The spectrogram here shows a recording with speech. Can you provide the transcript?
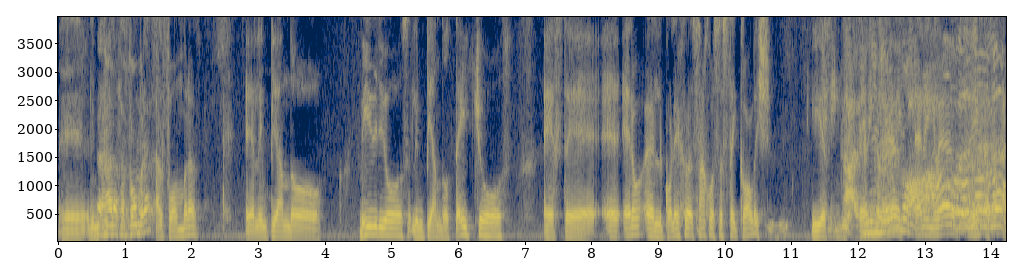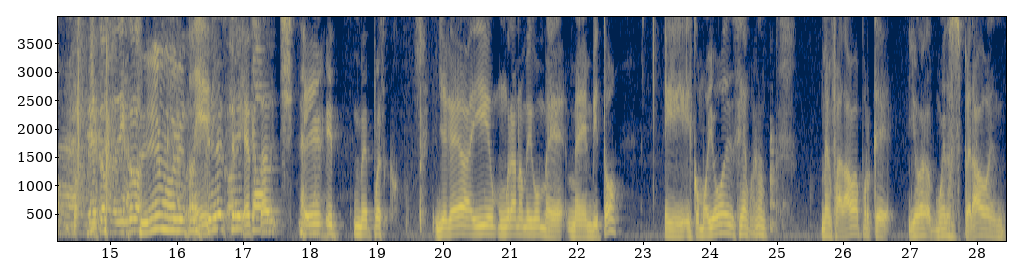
eh, limpi- Ajá, las alfombras. alfombras, eh, limpiando vidrios, limpiando techos. Este, eh, era el colegio de San José State College. Y es- inglés. En En inglés. inglés. En inglés. ¿Ves cómo dijo? Sí, muy bien. College. eh, eh, me, pues llegué ahí, un gran amigo me, me invitó y, y como yo decía, bueno, me enfadaba porque yo era muy desesperado en,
